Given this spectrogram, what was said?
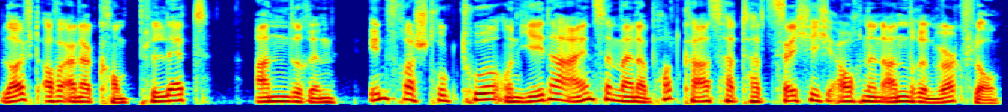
läuft auf einer komplett anderen Infrastruktur und jeder einzelne meiner Podcasts hat tatsächlich auch einen anderen Workflow.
